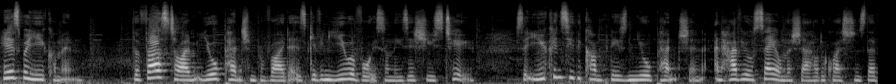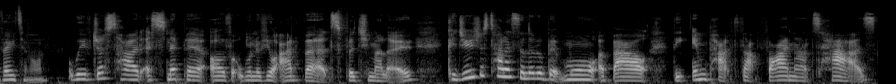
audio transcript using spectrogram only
Here's where you come in. For the first time, your pension provider is giving you a voice on these issues too, so that you can see the companies in your pension and have your say on the shareholder questions they're voting on. We've just had a snippet of one of your adverts for Tumelo. Could you just tell us a little bit more about the impact that finance has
